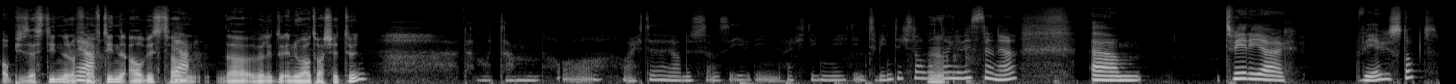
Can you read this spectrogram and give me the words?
op je zestiende of vijftiende al wist van, ja. dat wil ik doen. En hoe oud was je toen? Dat moet dan... Oh, wacht, hè. Ja, dus dan 17, 18, 19, 20 zal dat dan geweest zijn, ja. Um, tweede jaar weer gestopt.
